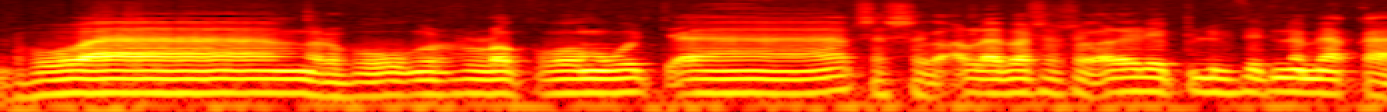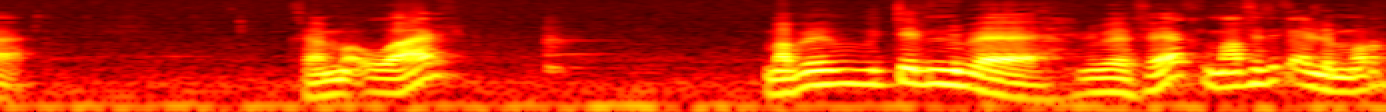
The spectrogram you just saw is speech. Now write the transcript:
Ruang, rabo ngerlok wong wut ah sasakala ba sasakala de pilutin na maka. Sama uar. Mabe bitir ni be, ni be fek, ma fitik alimor.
